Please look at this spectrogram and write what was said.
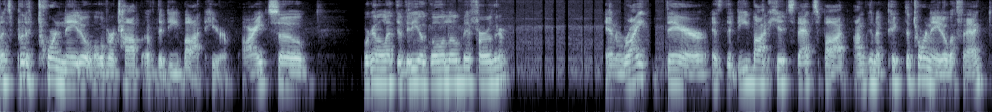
let's put a tornado over top of the D-bot here. All right, so we're going to let the video go a little bit further. And right there, as the D-bot hits that spot, I'm going to pick the tornado effect.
